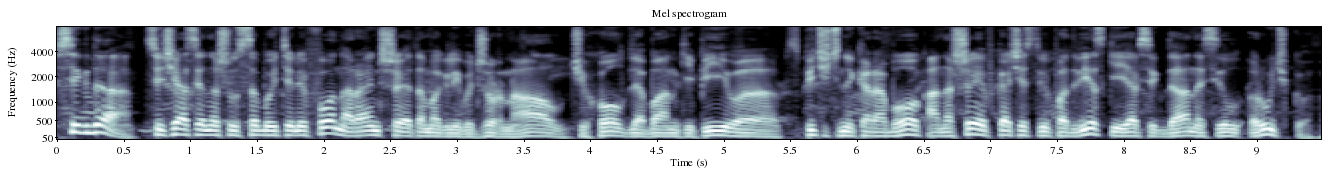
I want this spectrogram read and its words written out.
Всегда. Сейчас я ношу с собой телефон, а раньше это могли быть журнал, чехол для банки пива, спичечный коробок, а на шее в качестве подвески я всегда носил ручку.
